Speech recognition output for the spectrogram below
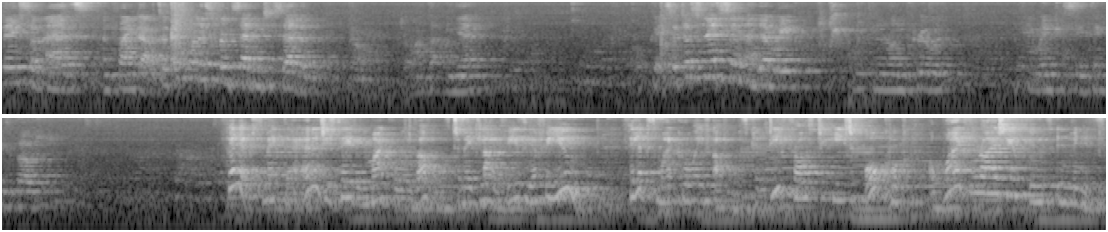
play some ads and find out. So this one is from 77. No, don't want that one yet. Okay, so just listen and then we, we can run through a few interesting things about it. Philips make their energy-saving microwave ovens to make life easier for you. Philips microwave ovens can defrost, heat or cook a wide variety of foods in minutes,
